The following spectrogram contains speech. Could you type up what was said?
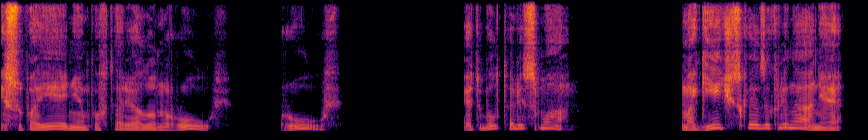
и с упоением повторял он «Руфь! Руфь!». Это был талисман, магическое заклинание,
